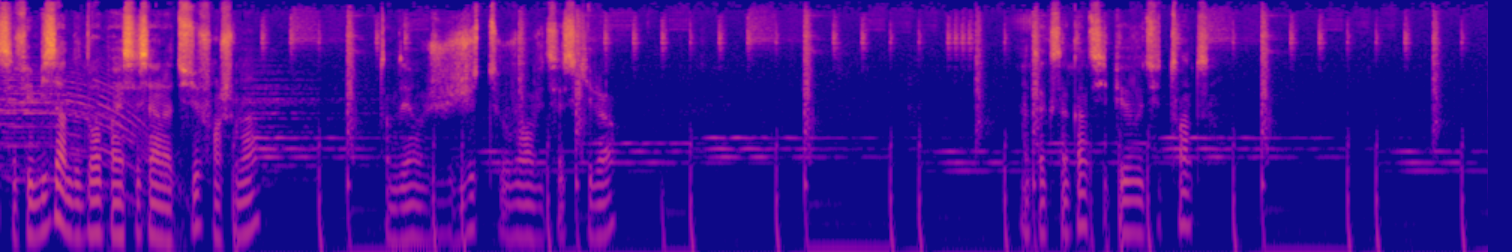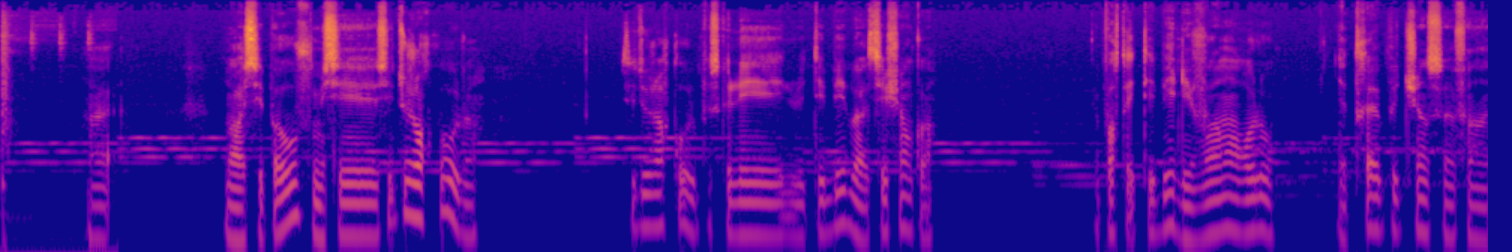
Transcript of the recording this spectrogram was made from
Ça fait bizarre de drop un SSR là-dessus, franchement. Attendez, je vais juste voir vite fait ce qu'il a. Attaque 50, 6 PV au-dessus de 30. Ouais. Bon, c'est pas ouf, mais c'est toujours cool. C'est toujours cool parce que les, le TB, bah, c'est chiant quoi. Le portail TB, il est vraiment relou. Il y a très peu de chance. Enfin,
